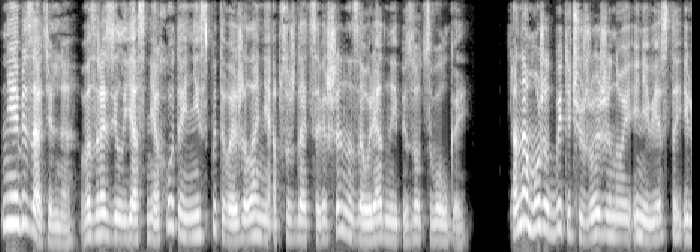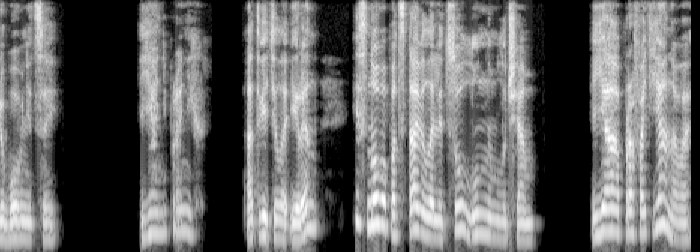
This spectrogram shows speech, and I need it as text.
«Не обязательно», — возразил я с неохотой, не испытывая желания обсуждать совершенно заурядный эпизод с Волгой. Она может быть и чужой женой, и невестой, и любовницей. «Я не про них», — ответила Ирен и снова подставила лицо лунным лучам. «Я про Фатьянова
